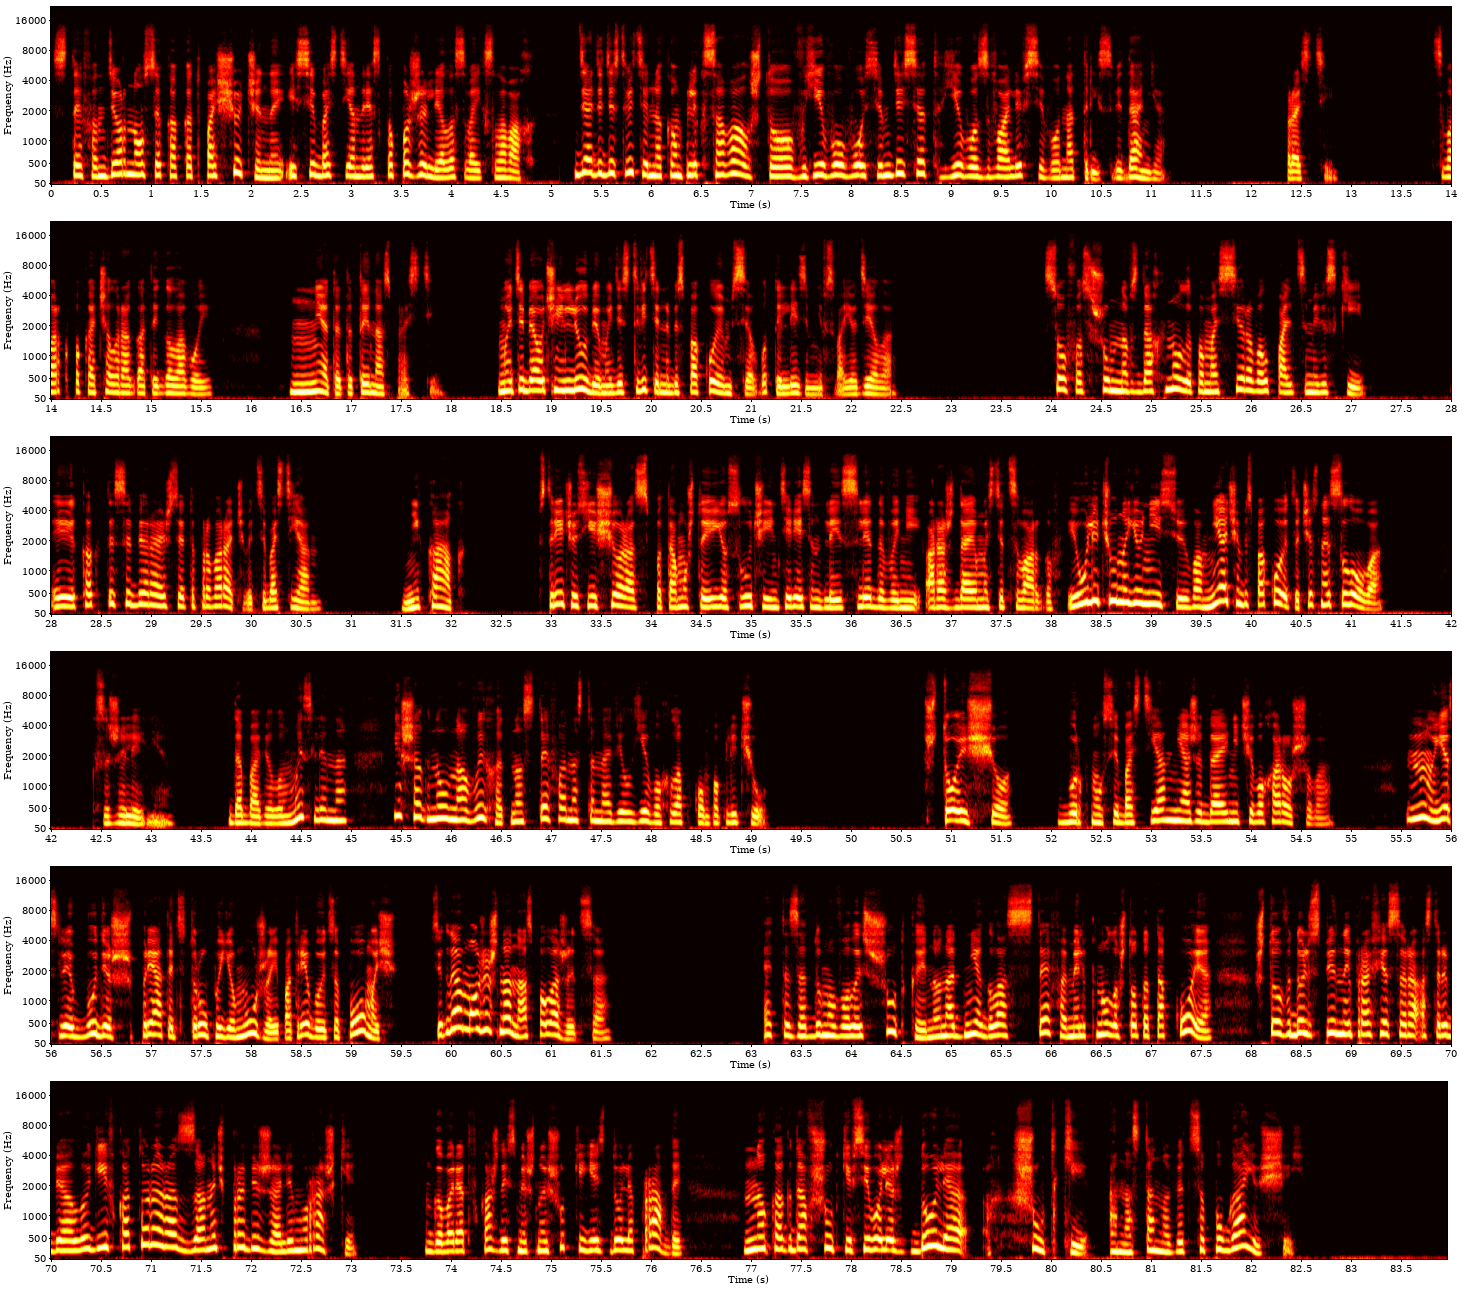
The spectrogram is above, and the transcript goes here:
Стефан дернулся, как от пощечины, и Себастьян резко пожалел о своих словах. Дядя действительно комплексовал, что в его 80 его звали всего на три свидания. «Прости». Цварк покачал рогатой головой. «Нет, это ты нас прости. Мы тебя очень любим и действительно беспокоимся, вот и лезем не в свое дело». Софос шумно вздохнул и помассировал пальцами виски. «И как ты собираешься это проворачивать, Себастьян?» «Никак», Встречусь еще раз, потому что ее случай интересен для исследований о рождаемости цваргов. И улечу на Юнисию. Вам не о чем беспокоиться, честное слово. К сожалению, добавил он мысленно и шагнул на выход, но Стефан остановил его хлопком по плечу. Что еще? буркнул Себастьян, не ожидая ничего хорошего. Ну, если будешь прятать труп ее мужа и потребуется помощь, всегда можешь на нас положиться. Это задумывалось шуткой, но на дне глаз Стефа мелькнуло что-то такое, что вдоль спины профессора астробиологии в который раз за ночь пробежали мурашки. Говорят, в каждой смешной шутке есть доля правды, но когда в шутке всего лишь доля шутки, она становится пугающей.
